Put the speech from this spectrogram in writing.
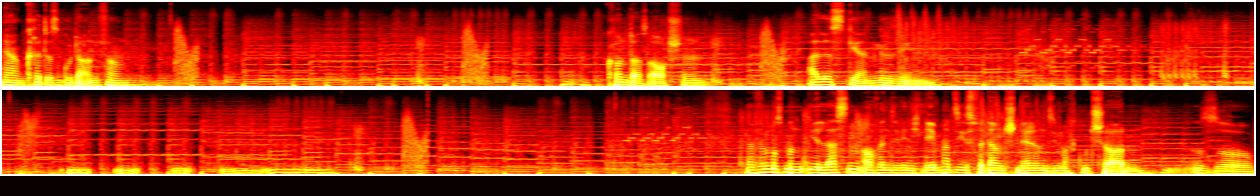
Ja, Crit ist ein guter Anfang. Konter ist auch schön. Alles gern gesehen. Dafür muss man ihr lassen, auch wenn sie wenig Leben hat. Sie ist verdammt schnell und sie macht gut Schaden. So.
